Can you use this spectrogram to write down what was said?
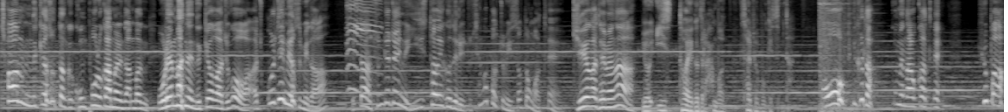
처음 느꼈었던 그 공포감을 한번 오랜만에 느껴가지고 아주 꿀잼이었습니다. 일단 숨겨져 있는 이스터 에그들이 좀 생각보다 좀 있었던 것 같아. 기회가 되면은 요 이스터 에그들을 한번 살펴보겠습니다. 오 핑크다! 꿈에 나올 것 같아. 휴바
